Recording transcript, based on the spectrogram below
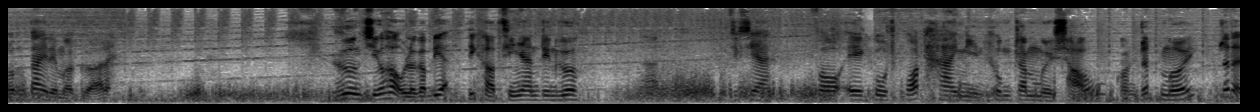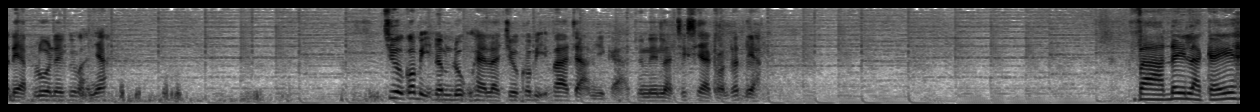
bấm tay để mở cửa này. Gương chiếu hậu là gập điện, tích hợp xi nhan trên gương. Đấy. chiếc xe Ford EcoSport 2016 còn rất mới, rất là đẹp luôn đây quý bạn nhé chưa có bị đâm đụng hay là chưa có bị va chạm gì cả cho nên là chiếc xe còn rất đẹp. Và đây là cái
